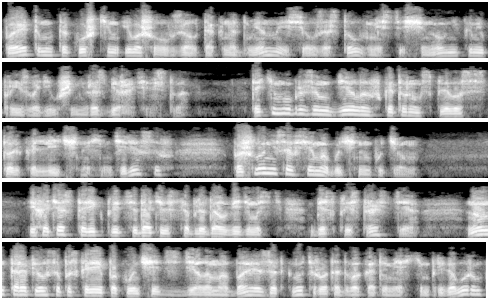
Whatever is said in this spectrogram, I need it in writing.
Поэтому-то Кошкин и вошел в зал так надменно и сел за стол вместе с чиновниками, производившими разбирательство. Таким образом, дело, в котором сплелось столько личных интересов, пошло не совсем обычным путем. И хотя старик-председатель соблюдал видимость беспристрастия, но он торопился поскорее покончить с делом Абая, заткнуть рот адвокату мягким приговором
